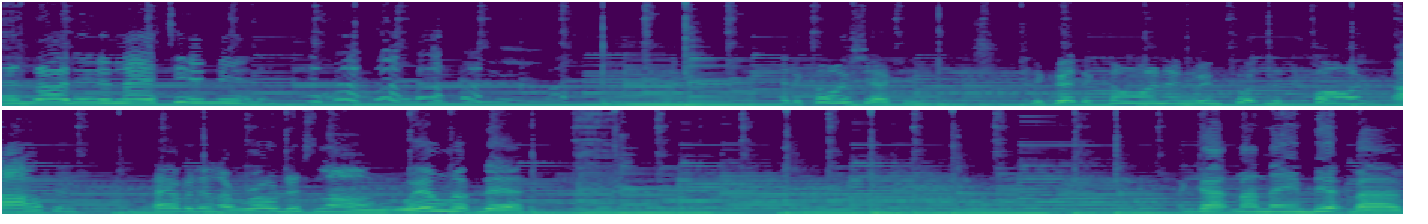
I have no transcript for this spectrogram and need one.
And I didn't last 10 minutes. At the corn shucking, we cut the corn and we'd put the corn off and have it in a row this long, way on up there. I got my name dipped by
